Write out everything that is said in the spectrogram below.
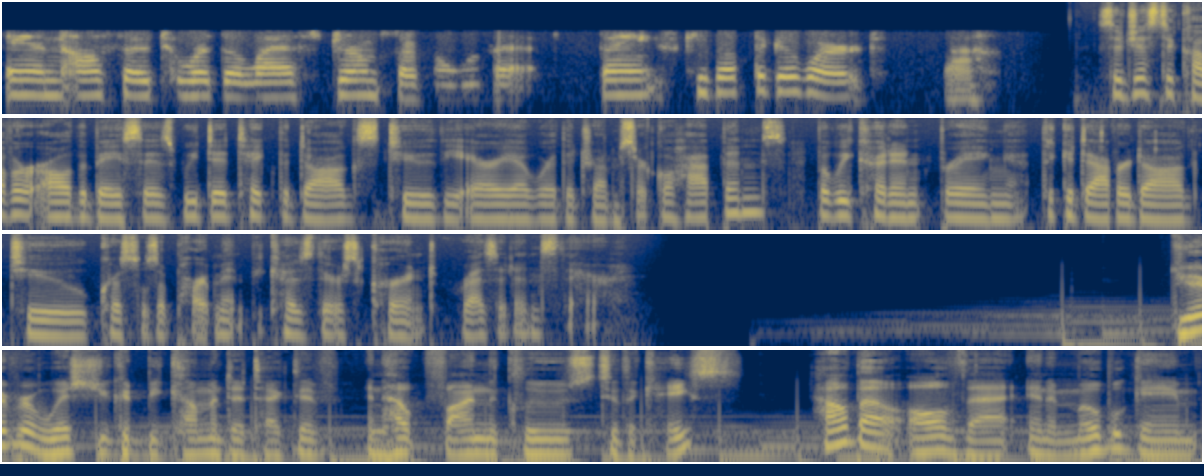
and also to where the last drum circle was at. Thanks. Keep up the good work. Bye. So, just to cover all the bases, we did take the dogs to the area where the drum circle happens, but we couldn't bring the cadaver dog to Kristal's apartment because there's current residents there. Do you ever wish you could become a detective and help find the clues to the case? How about all of that in a mobile game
